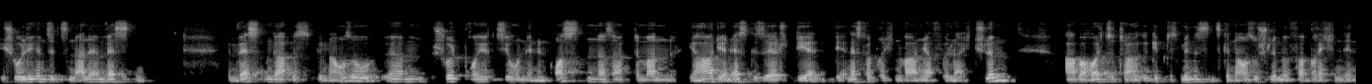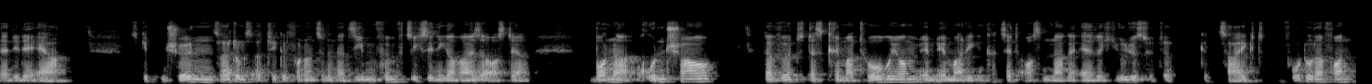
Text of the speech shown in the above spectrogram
Die Schuldigen sitzen alle im Westen. Im Westen gab es genauso ähm, Schuldprojektionen in den Osten. Da sagte man, ja, die NS-Gesellschaft, die, die NS-Verbrechen waren ja vielleicht schlimm, aber heutzutage gibt es mindestens genauso schlimme Verbrechen in der DDR. Es gibt einen schönen Zeitungsartikel von 1957, sinnigerweise aus der Bonner Rundschau, da wird das Krematorium im ehemaligen KZ-Außenlager Erich-Julius-Hütte gezeigt. Ein Foto davon.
